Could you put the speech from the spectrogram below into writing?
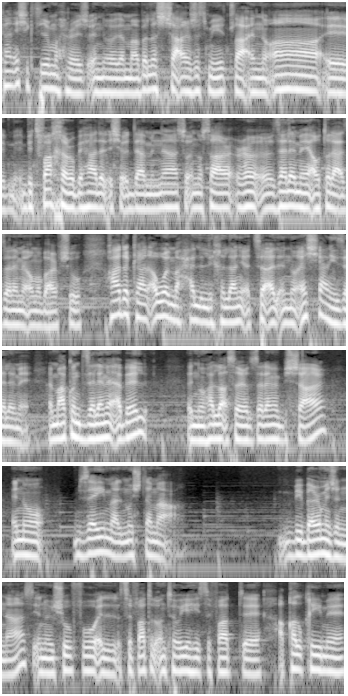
كان إشي كتير محرج إنه لما بلش شعر جسمي يطلع إنه آه إيه، بيتفاخروا بهذا الإشي قدام الناس وإنه صار زلمة أو طلع زلمة أو ما بعرف شو. هذا كان أول محل اللي خلاني أتساءل إنه إيش يعني زلمة؟ ما كنت زلمة قبل إنه هلأ صرت زلمة بالشعر إنه زي ما المجتمع ببرمج الناس إنه يشوفوا الصفات الأنثوية هي صفات آه، أقل قيمة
